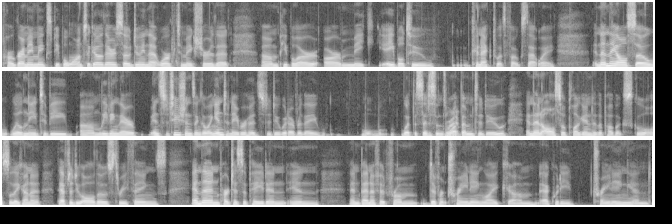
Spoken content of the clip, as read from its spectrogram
programming makes people want to go there? So doing that work to make sure that um, people are are make able to connect with folks that way. And then they also will need to be um, leaving their institutions and going into neighborhoods to do whatever they what the citizens Right. want them to do and then also plug into the public school. So they kind of they have to do all those three things and then participate in in and benefit from different training like um, equity training. And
